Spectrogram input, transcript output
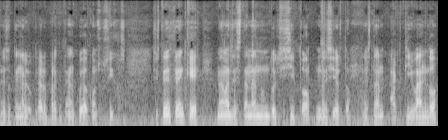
eso tenganlo claro para que tengan cuidado con sus hijos. Si ustedes creen que nada más les están dando un dulcicito, no es cierto. Están activando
